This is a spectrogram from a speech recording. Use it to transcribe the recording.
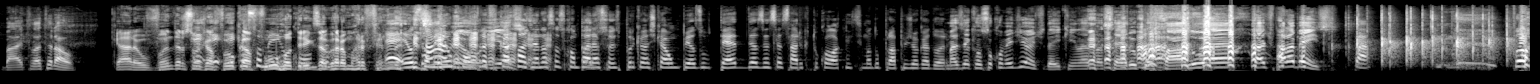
Baita lateral. Cara, o Wanderson é, já é, foi é o Cafu, o Rodrigues contra. agora é o Mário Fernandes. É, eu sou meio contra ficar fazendo essas comparações, porque eu acho que é um peso até desnecessário que tu coloca em cima do próprio jogador. Mas é que eu sou comediante, daí quem leva a sério o que eu falo é tá de parabéns. Tá.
